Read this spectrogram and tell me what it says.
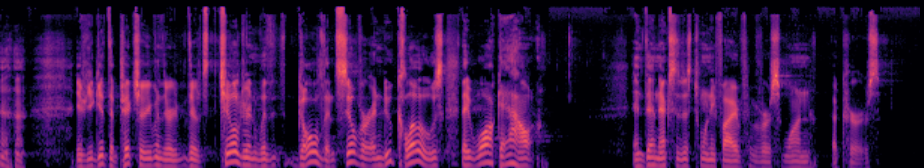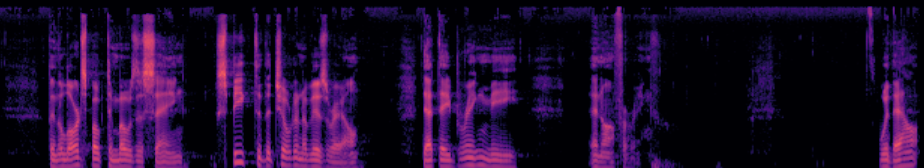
if you get the picture, even their, their children with gold and silver and new clothes, they walk out. And then Exodus 25, verse 1 occurs. Then the Lord spoke to Moses, saying, Speak to the children of Israel that they bring me an offering. Without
